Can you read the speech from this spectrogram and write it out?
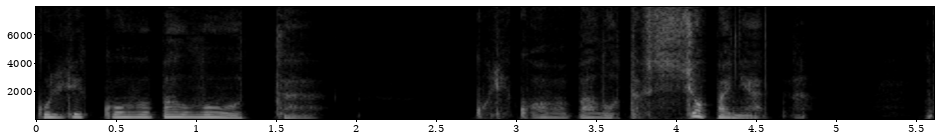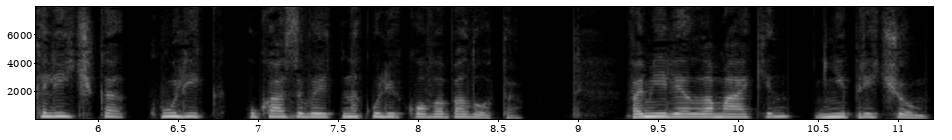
Куликово болото. Куликово болото. Все понятно. Кличка Кулик указывает на Куликово болото. Фамилия Ломакин ни при чем.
